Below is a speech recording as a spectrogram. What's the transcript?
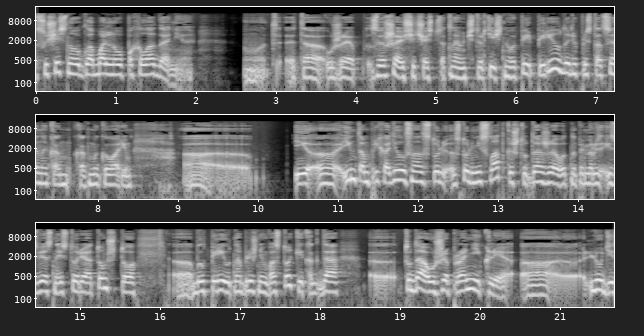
существенного глобального похолодания. Вот. Это уже завершающая часть так называемого четвертичного периода или плестоцена, как, как мы говорим. И э, им там приходилось на столь, столь несладко, что даже, вот, например, известная история о том, что э, был период на Ближнем Востоке, когда туда уже проникли э, люди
